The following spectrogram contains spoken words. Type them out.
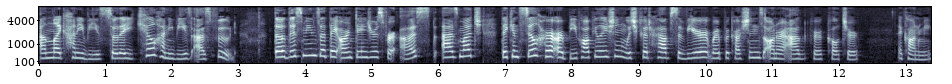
unlike honeybees, so they kill honeybees as food. Though this means that they aren't dangerous for us as much, they can still hurt our bee population, which could have severe repercussions on our agriculture economy.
